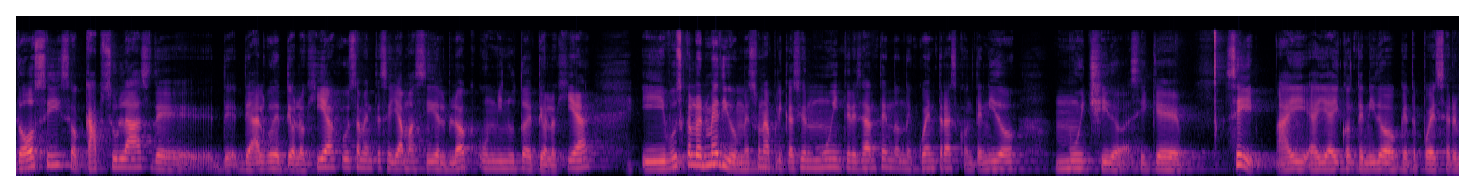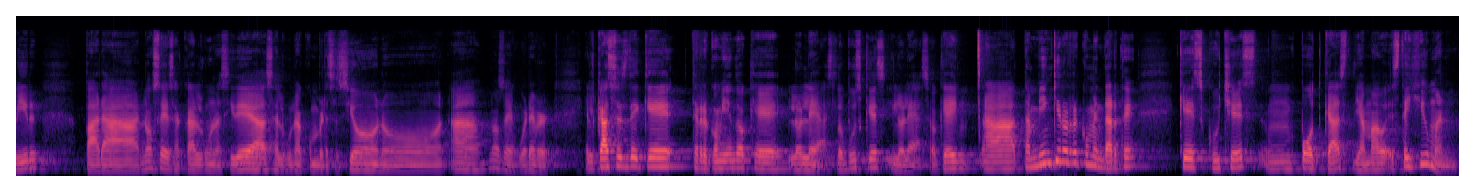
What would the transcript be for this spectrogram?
dosis o cápsulas de, de, algo de teología, justamente se llama así el blog, un minuto de teología, y búscalo en Medium, es una aplicación muy interesante en donde encuentras contenido muy chido, así que sí, ahí, ahí hay contenido que te puede servir para, no sé, sacar algunas ideas, alguna conversación o, ah, no sé, whatever. El caso es de que te recomiendo que lo leas, lo busques y lo leas, ¿ok? Ah, también quiero recomendarte que escuches un podcast llamado Stay Human,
